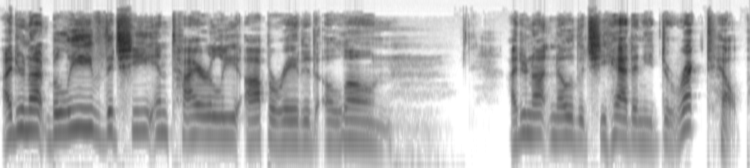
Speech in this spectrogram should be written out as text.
I do not believe that she entirely operated alone. I do not know that she had any direct help.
